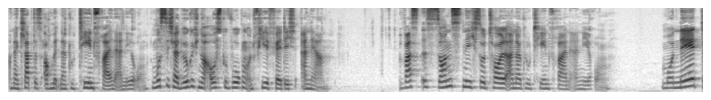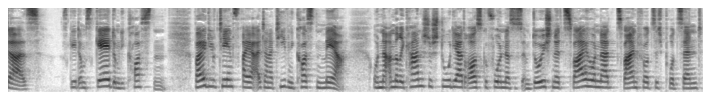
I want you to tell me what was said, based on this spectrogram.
Und dann klappt es auch mit einer glutenfreien Ernährung. Du musst dich halt wirklich nur ausgewogen und vielfältig ernähren. Was ist sonst nicht so toll an einer glutenfreien Ernährung? Monetas. Es geht ums Geld, um die Kosten. Weil glutenfreie Alternativen, die kosten mehr. Und eine amerikanische Studie hat herausgefunden, dass es im Durchschnitt 242 Prozent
